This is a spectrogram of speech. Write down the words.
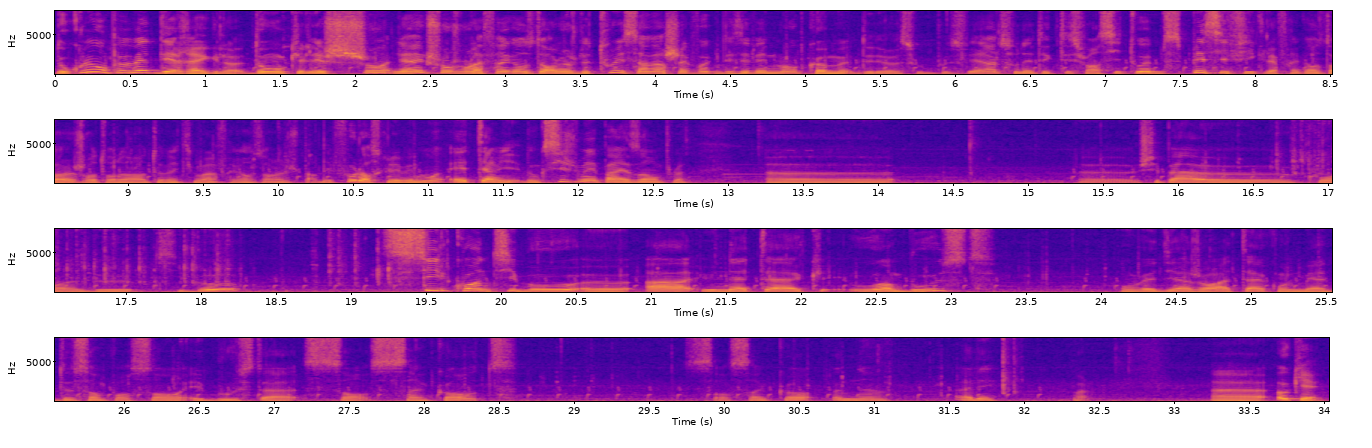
donc lui, on peut mettre des règles. Donc les, règles changeront la fréquence d'horloge de tous les serveurs chaque fois que des événements comme DDoS ou Boost Viral sont détectés sur un site web spécifique. La fréquence d'horloge retournera automatiquement à la fréquence d'horloge par défaut lorsque l'événement est terminé. Donc si je mets par exemple, euh, euh, je sais pas, euh, coin de Thibaut, si le coin de Thibaut a une attaque ou un boost, on va dire genre attaque on le met à 200% et boost à 150. 150. Allez. Voilà. Euh, ok.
